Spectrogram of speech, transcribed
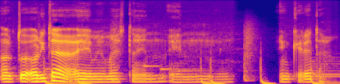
ahorita eh, mi mamá está en, en, en, Querétaro.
